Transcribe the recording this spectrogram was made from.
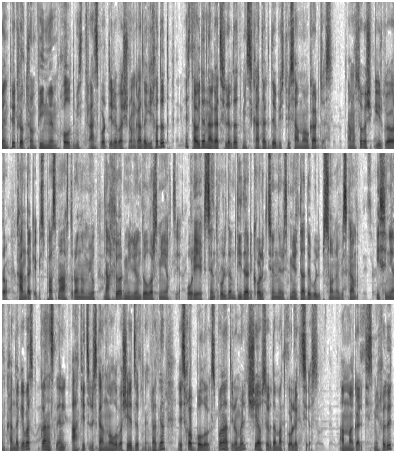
თქვენ ფიქრობთ, რომ ვინმე მხოლოდ მის ტრანსპორტირებაში რომ გადაგიხადოთ, ეს თავიდან ნაგაცილებდათ მის გადაგდებისთვის ამაო გარჯას. ამასობაში კი ირკვევა, რომ ქანდაკების ფასმა ასტრონომიულ 9 მილიონ დოლარს მიაღწია, ორი ექსცენტრული და მდიდარი კოლექციონერის მიერ დადებული ფსონების გამო. ისინი ამ ქანდაკებას უკანასკნელი 10 წლის განმავლობაში ეძებდნენ, რადგან ეს იყო ბოლო ექსპონატი, რომელიც შეავსებდა მათ კოლექციას. ამ მაგალითის მიხედვით,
